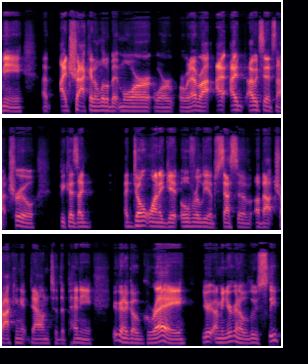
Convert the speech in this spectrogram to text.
me, I, I track it a little bit more or or whatever. I I I would say it's not true because I I don't want to get overly obsessive about tracking it down to the penny. You're going to go gray. You're, I mean, you're going to lose sleep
